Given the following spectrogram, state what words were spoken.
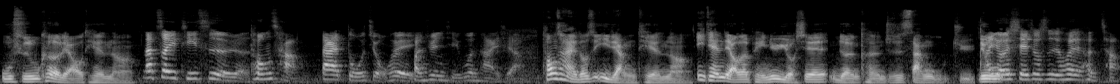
无时无刻聊天啊。那这一梯次的人，通常大概多久会传讯息问他一下？通常也都是一两天啦，一天聊的频率，有些人可能就是三五句。例那、如有一些就是会很长、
